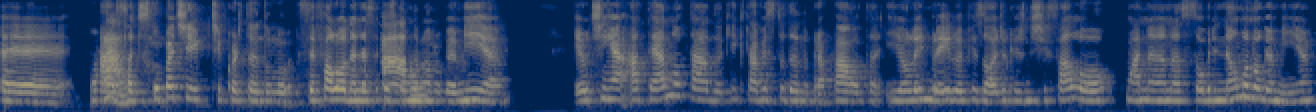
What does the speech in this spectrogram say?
É... Ah, só desculpa te, te cortando, Lu. Você falou, né, dessa questão da monogamia. Eu tinha até anotado aqui que estava estudando para a pauta e eu lembrei do episódio que a gente falou com a Nana sobre não monogamia.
